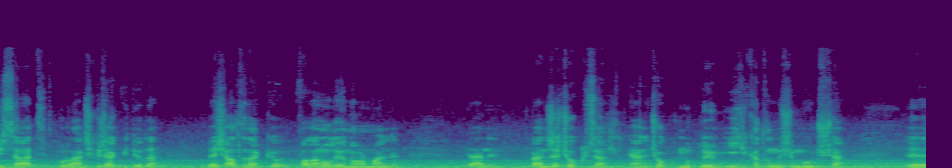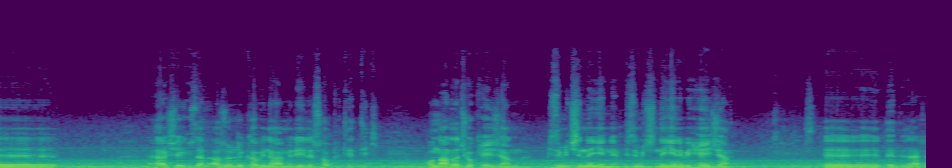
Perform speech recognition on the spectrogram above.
bir saat. Buradan çıkacak videoda 5-6 dakika falan oluyor normalde. Yani bence çok güzel. Yani çok mutluyum. İyi ki katılmışım bu uçuşa. Ee, her şey güzel. Az önce kabin amiriyle sohbet ettik. Onlar da çok heyecanlı. Bizim için de yeni. Bizim için de yeni bir heyecan ee, dediler.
